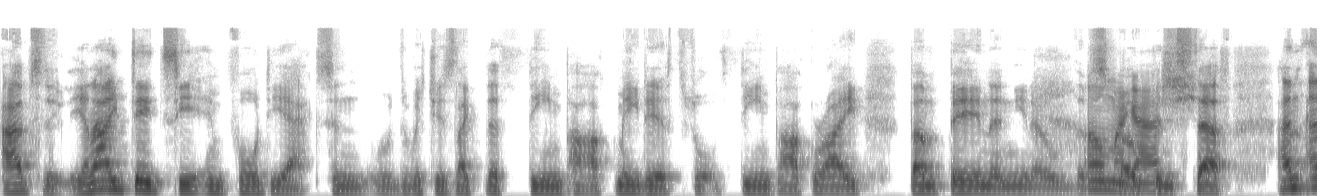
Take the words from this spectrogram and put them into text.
absolutely. And I did see it in 4DX, and which is like the theme park, made a sort of theme park ride, bump in, and you know the Oh smoke and stuff. And I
